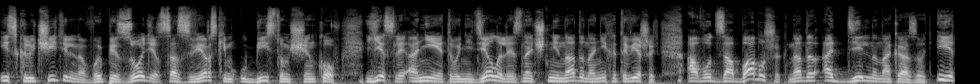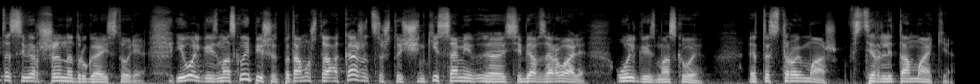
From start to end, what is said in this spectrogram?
исключительно в эпизоде со зверским убийством щенков. Если они этого не делали, значит, не надо на них это вешать. А вот за бабушек надо отдельно наказывать. И это совершенно другая история. И Ольга из Москвы пишет, потому что окажется, что щенки сами э, себя взорвали. Ольга из Москвы. Это строймаш в Стерлитамаке.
